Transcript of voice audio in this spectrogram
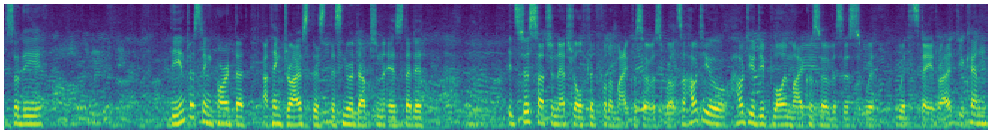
So the the interesting part that I think drives this this new adoption is that it it's just such a natural fit for the microservice world. So how do you how do you deploy microservices with with state, right? You can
